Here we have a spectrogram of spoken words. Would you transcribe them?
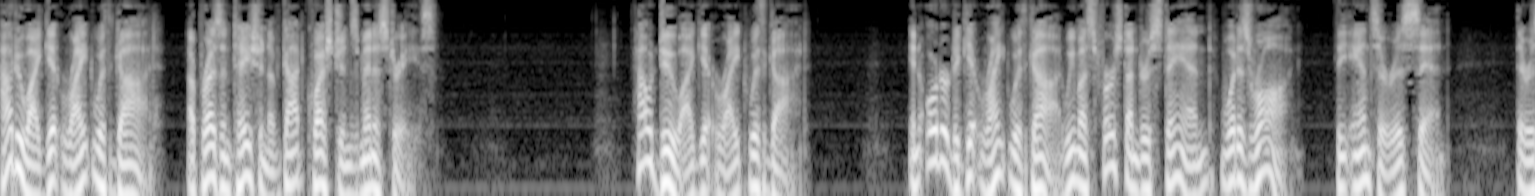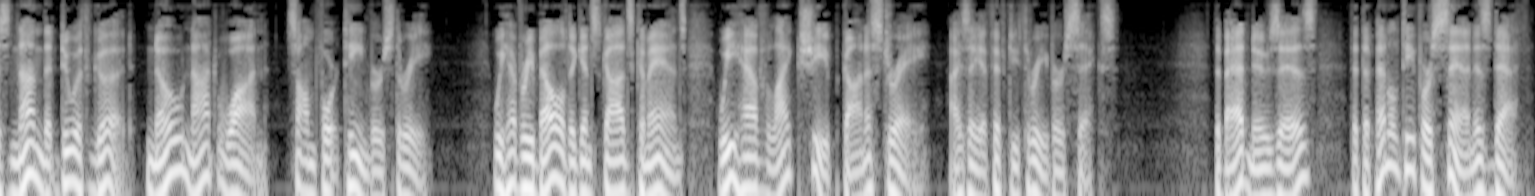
How do I get right with God? A presentation of Got Questions Ministries. How do I get right with God? In order to get right with God, we must first understand what is wrong. The answer is sin. There is none that doeth good, no, not one. Psalm 14 verse 3. We have rebelled against God's commands. We have like sheep gone astray. Isaiah 53 verse 6. The bad news is that the penalty for sin is death.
